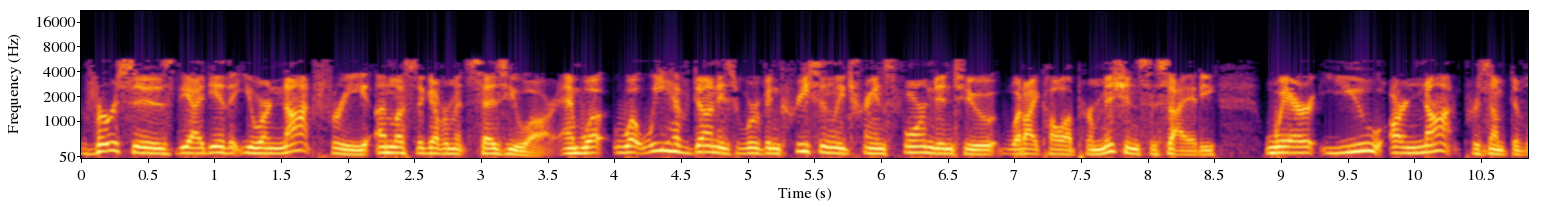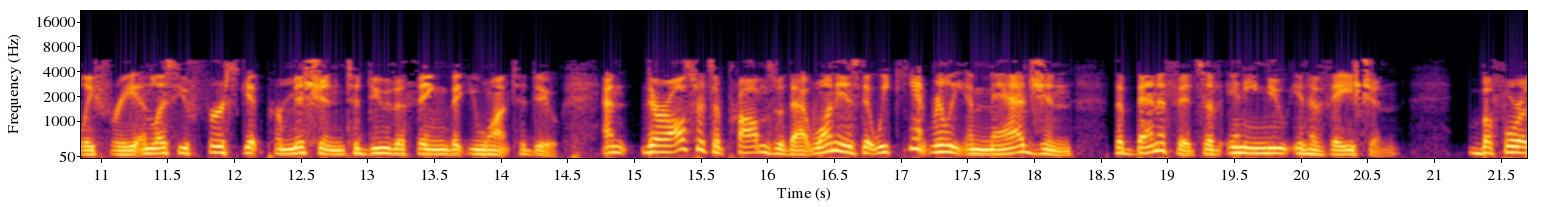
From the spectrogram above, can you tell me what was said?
versus the idea that you are not free unless the government says you are. And what, what we have done is we've increasingly transformed into what I call a permission society, where you are not presumptively free unless you first get permission to do the thing that you want to do. And there are all sorts of problems with that. One is that we can't really imagine the benefits of any new innovation before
